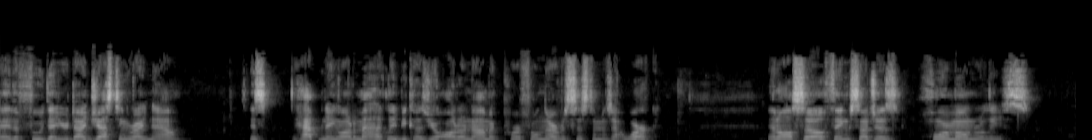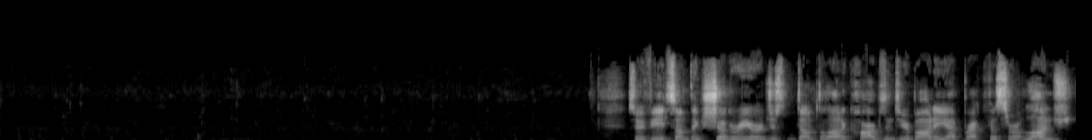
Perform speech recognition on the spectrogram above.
Okay, the food that you're digesting right now is happening automatically because your autonomic peripheral nervous system is at work. And also things such as hormone release. So if you eat something sugary or just dumped a lot of carbs into your body at breakfast or at lunch,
